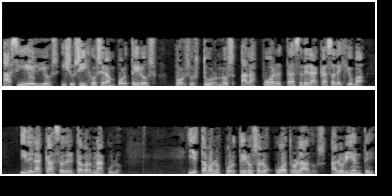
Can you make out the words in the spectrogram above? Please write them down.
Así Helios y sus hijos eran porteros por sus turnos a las puertas de la casa de Jehová y de la casa del tabernáculo. Y estaban los porteros a los cuatro lados, al oriente,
